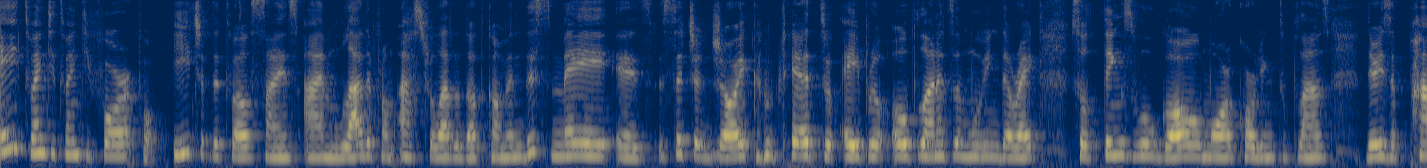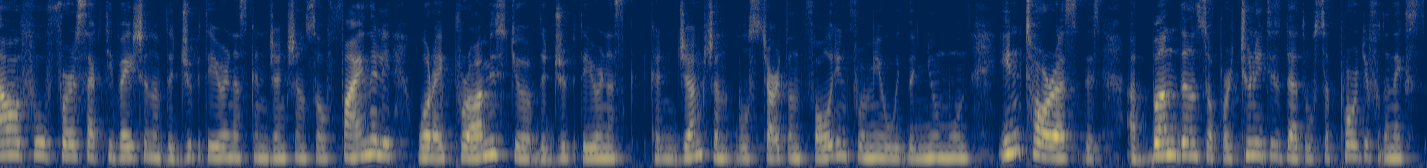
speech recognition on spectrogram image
May 2024 for each of the 12 signs. I'm Lada from astrolada.com and this May is such a joy compared to April. All planets are moving direct, so things will go more according to plans. There is a powerful first activation of the Jupiter Uranus conjunction. So finally, what I promised you of the Jupiter Uranus conjunction will start unfolding from you with the new moon in Taurus, this abundance, opportunities that will support you for the next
